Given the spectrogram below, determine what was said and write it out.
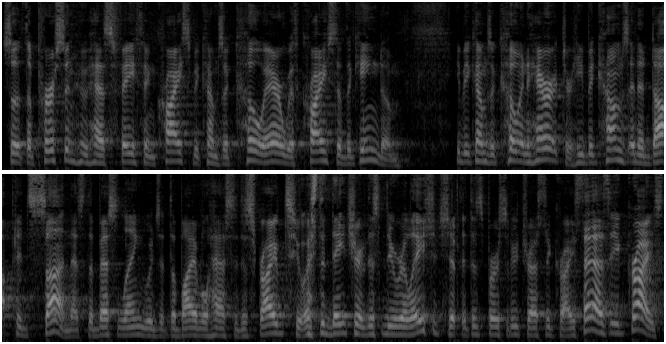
So that the person who has faith in Christ becomes a co heir with Christ of the kingdom. He becomes a co inheritor. He becomes an adopted son. That's the best language that the Bible has to describe to us the nature of this new relationship that this person who trusted Christ has in Christ.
